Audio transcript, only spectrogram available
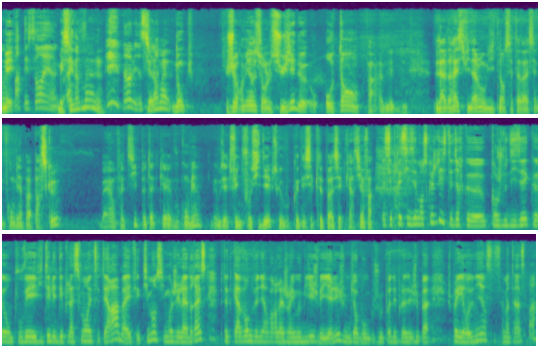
mais, vous partez sans rien. Mais c'est normal. non, bien sûr. C'est normal. Donc, je reviens sur le sujet de autant, enfin, l'adresse finalement, vous dites non, cette adresse, elle me convient pas parce que. Ben, en fait, si, peut-être qu'elle vous convient. Mais vous êtes fait une fausse idée parce que vous connaissez peut-être pas assez le quartier. Enfin, c'est précisément ce que je dis. C'est-à-dire que quand je vous disais qu'on pouvait éviter les déplacements, etc., bah, effectivement, si moi j'ai l'adresse, peut-être qu'avant de venir voir l'agent immobilier, je vais y aller, je vais me dire, bon, je veux pas déplacer, je vais pas, je vais pas y revenir, ça, ça m'intéresse pas.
